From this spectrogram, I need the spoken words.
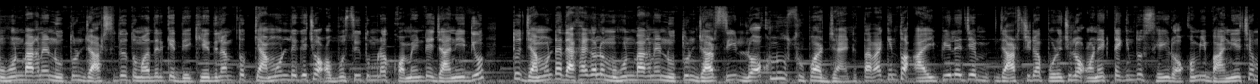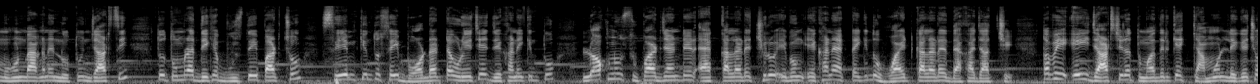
মোহনবাগানের নতুন জার্সিতে তোমাদেরকে দেখিয়ে দিলাম। তো কেমন লেগেছে অবশ্যই তোমরা কমেন্টে জানিয়ে দিও। তো যেমনটা দেখা গেল মোহনবাগানের নতুন জার্সি লখনৌ সুপার জায়েন্ট তারা কিন্তু আইপিএলে যে জার্সিটা পড়েছিল অনেকটা কিন্তু সেই রকমই বানিয়েছে মোহনবাগানের নতুন জার্সি তো তোমরা দেখে বুঝতেই পারছ সেম কিন্তু সেই বর্ডারটাও রয়েছে, যেখানে কিন্তু লখনৌ সুপার জায়েন্টের এক কালারের ছিল এবং এখানে একটা কিন্তু হোয়াইট কালারের দেখা যাচ্ছে। তবে এই জার্সিটা তোমাদেরকে কেমন লেগেছে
